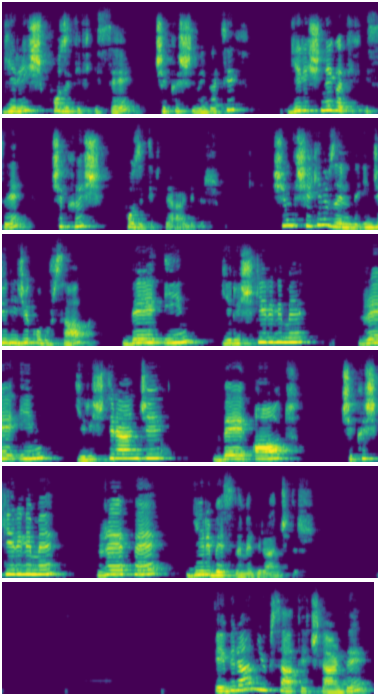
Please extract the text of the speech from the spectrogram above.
giriş pozitif ise çıkış negatif, giriş negatif ise çıkış pozitif değerlidir. Şimdi şekil üzerinde inceleyecek olursak V in giriş gerilimi, R in giriş direnci, V out çıkış gerilimi, RF geri besleme direncidir. Eviren yükselteçlerde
